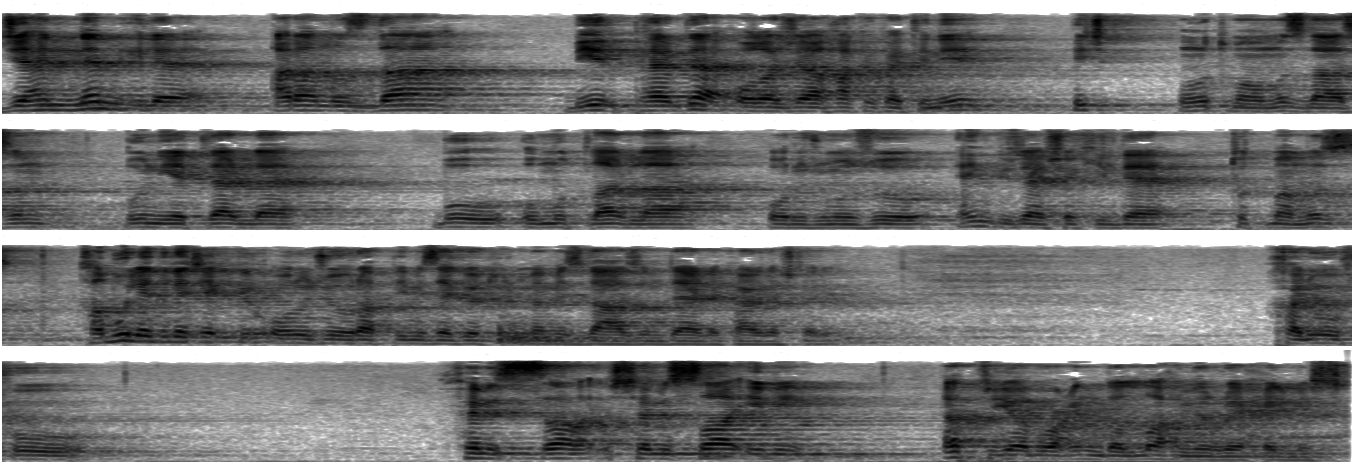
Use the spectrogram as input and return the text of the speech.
cehennem ile aramızda bir perde olacağı hakikatini hiç unutmamamız lazım. Bu niyetlerle, bu umutlarla orucumuzu en güzel şekilde tutmamız, kabul edilecek bir orucu Rabbimize götürmemiz lazım değerli kardeşlerim. Halufu femis saimi etyabu indallah min rihil misk.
